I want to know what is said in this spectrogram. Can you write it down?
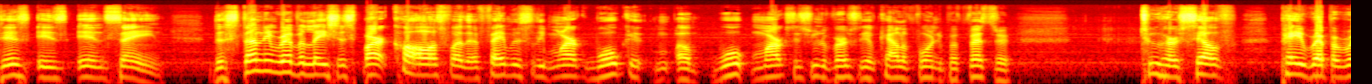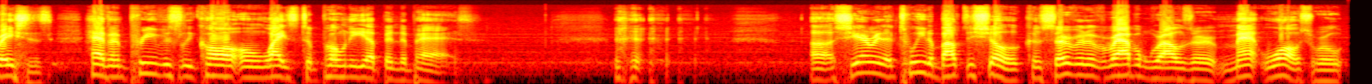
this is insane. The stunning revelation sparked calls for the famously marked woke, uh, woke Marxist University of California professor to herself pay reparations, having previously called on whites to pony up in the past. uh, sharing a tweet about the show, conservative rabble rouser Matt Walsh wrote,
